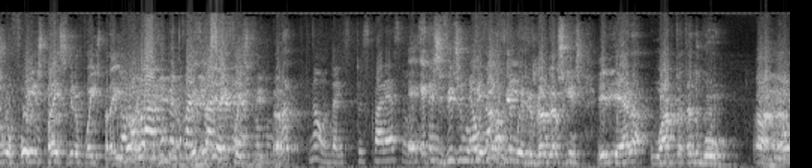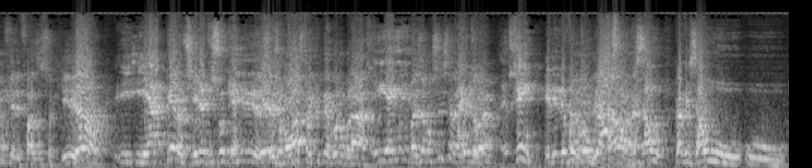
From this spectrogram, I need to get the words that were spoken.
vídeo não foi isso, peraí, esse vídeo não foi isso, peraí. Então Não, vamos eu lá, vi, Pedro, tu eu vai vi. Eu sei esclarecer. que foi esse vamos vídeo. Não, daí tu esclarece. não É, é que esse vídeo não Eu tem nada a ver com ele vibrando. É o seguinte, ele era o árbitro até do gol. Ah, não é um que ele faz isso aqui? Não, e, e era pênalti, ele avisou que Isso, ele ele mostra que pegou no braço. E aí, Mas eu não sei se era aí ele ou é. Sim, ele levantou um o braço para né? avisar, o, pra avisar o, o,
